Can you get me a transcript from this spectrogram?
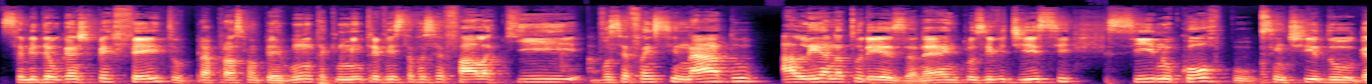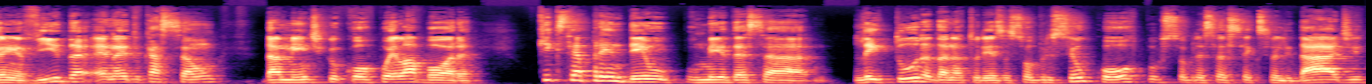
Você me deu o gancho perfeito para a próxima pergunta, que numa entrevista você fala que você foi ensinado a ler a natureza, né? Inclusive disse se no corpo o sentido ganha vida, é na educação da mente que o corpo elabora. O que, que você aprendeu por meio dessa leitura da natureza sobre o seu corpo, sobre essa sexualidade,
